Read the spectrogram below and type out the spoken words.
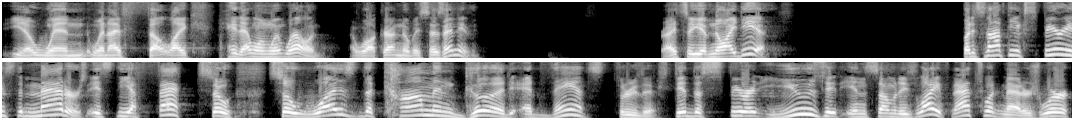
you know, when, when I felt like, hey, that one went well. And I walk around and nobody says anything, right? So you have no idea. But it's not the experience that matters. It's the effect. So, so was the common good advanced through this? Did the Spirit use it in somebody's life? That's what matters. Were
